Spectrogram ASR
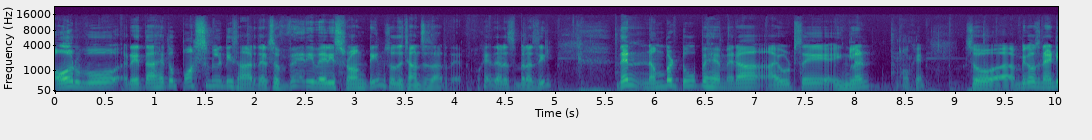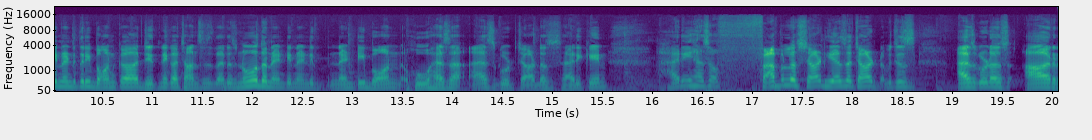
और वो रहता है तो possibilities are there it's a very very strong team so the chances are there okay that is Brazil then number two पे है मेरा I would say England okay so because nineteen nine three born का जीतने का chances there is no the nineteen ninety born who has as good chart as Harry Kane Harry has a fabulous chart he has a chart which is as good as are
